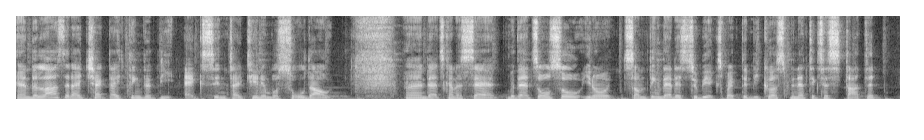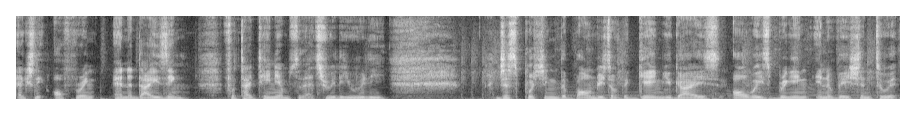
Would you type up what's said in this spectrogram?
And the last that I checked, I think that the X in titanium was sold out. And that's kind of sad. But that's also, you know, something that is to be expected because Spinetics has started actually offering anodizing for titanium. So that's really, really just pushing the boundaries of the game, you guys. Always bringing innovation to it,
